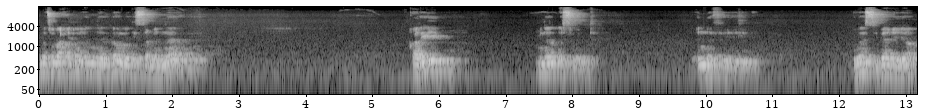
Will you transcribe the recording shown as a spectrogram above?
كما تلاحظون أن اللون الذي استعملناه قريب من الأسود. لأن في الألوان الصباغية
